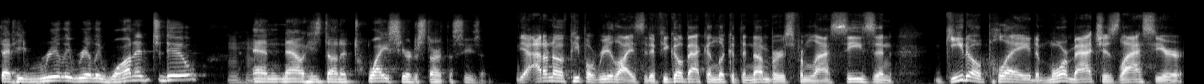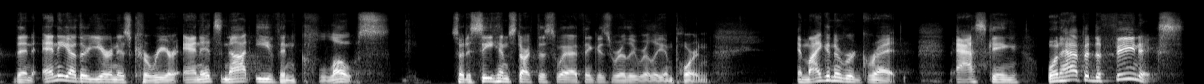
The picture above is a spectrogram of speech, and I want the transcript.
that he really, really wanted to do. Mhm. And now he's done it twice here to start the season. Yeah, I don't know if people realize that if you go back and look at the numbers from last season, Guido played more matches last year than any other year in his career, and it's not even close. So to see him start this way, I think is really, really important. Am I going to regret asking what happened to Phoenix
